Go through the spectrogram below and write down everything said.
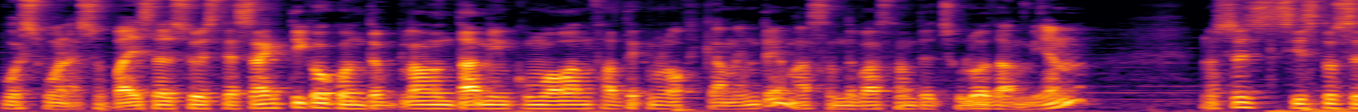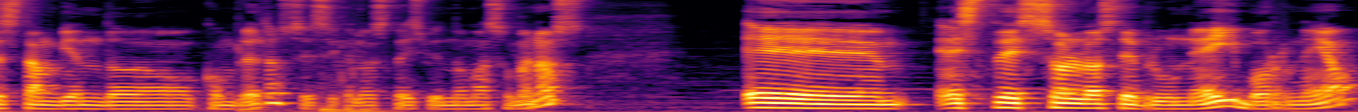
pues bueno, es país del sudeste asiático, contemplando también cómo avanza tecnológicamente. Bastante, bastante chulo también. No sé si estos se están viendo completos, sí, sí que lo estáis viendo más o menos. Eh, estos son los de Brunei, Borneo,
